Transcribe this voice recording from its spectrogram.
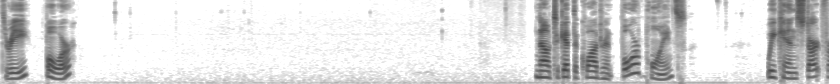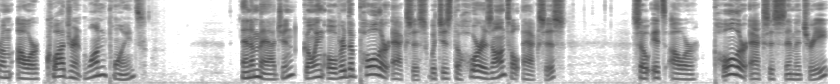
3, 4. Now to get the quadrant 4 points, we can start from our quadrant 1 points and imagine going over the polar axis, which is the horizontal axis. So it's our polar axis symmetry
